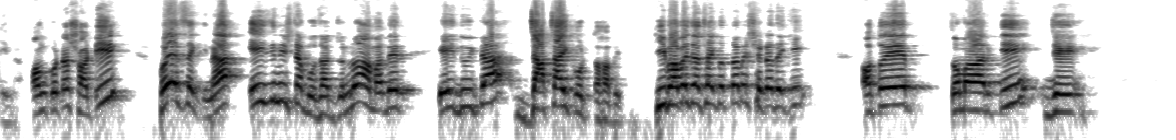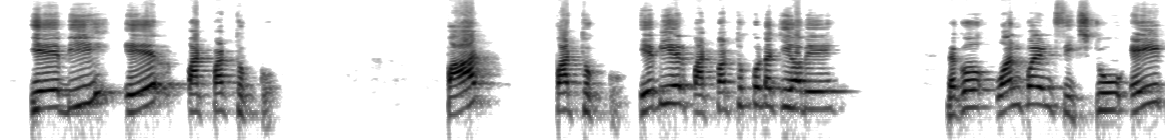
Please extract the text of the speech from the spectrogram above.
কিনা? অঙ্কটা সঠিক হয়েছে কিনা? এই জিনিসটা বোঝার জন্য আমাদের এই দুইটা যাচাই করতে হবে। কীভাবে যাচাই করতে হবে সেটা দেখি। অতএব তোমার কি? যে এ বি এর পাঠ পার্থক্য। পাঠ পার্থক্য। এ বি এর পাঠ পার্থক্যটা কি হবে? দেখো one point six two eight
